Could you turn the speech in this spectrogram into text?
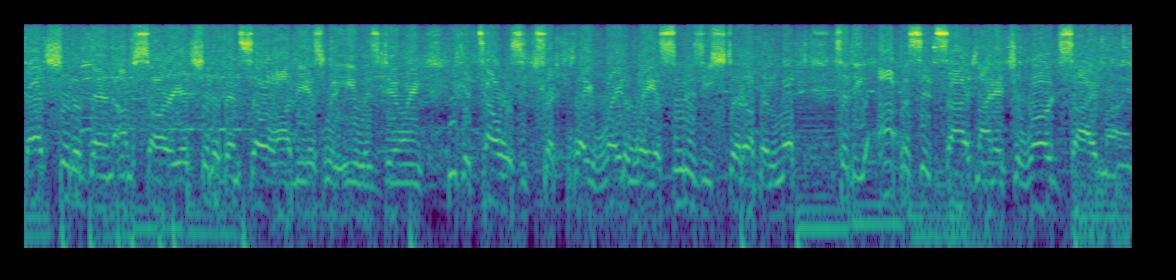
That should have been, I'm sorry, it should have been so obvious what he was doing. You could tell it was a trick play right away as soon as he stood up and looked to the opposite sideline at Girard's sideline.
